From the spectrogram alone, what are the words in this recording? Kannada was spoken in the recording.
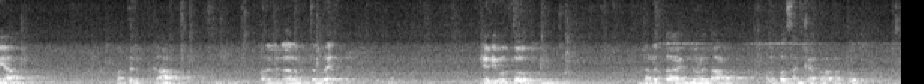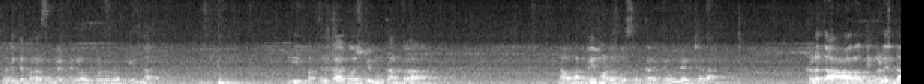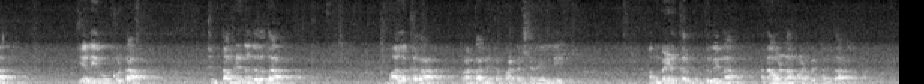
ಆತ್ಮೀಯ ಪತ್ರಿಕಾ ಪತ್ರಿಕಾರ ಮಿತ್ರರೇ ಏನಿವತ್ತು ದಲಿತ, ಹಿಂದುಳಿದ, ಅಲ್ಪಸಂಖ್ಯಾತರ ಮತ್ತು ದಲಿತಪರ ಸಂಘಟನೆಗಳ ಒಕ್ಕೂಟದ ವತಿಯಿಂದ ಈ ಪತ್ರಿಕಾಗೋಷ್ಠಿ ಮುಖಾಂತರ ನಾವು ಮನವಿ ಮಾಡೋದು ಸರ್ಕಾರಕ್ಕೆ ಒಂದೇ ವಿಚಾರ. ಕಳೆದ ಆರು ತಿಂಗಳಿಂದ ಏನು ಈ ಒಕ್ಕೂಟ ಚಿಂತಾಮಣಿ ನಗರದ ಬಾಲಕರ ಪ್ರಾಥಮಿಕ ಪಾಠಶಾಲೆಯಲ್ಲಿ ಅಂಬೇಡ್ಕರ್ ಪುತ್ತಲಿನ ಅನಾವರಣ ಮಾಡಬೇಕಂತ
